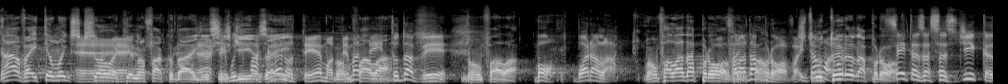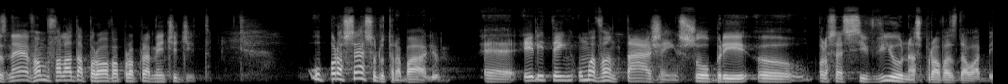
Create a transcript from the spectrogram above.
Ah, vai ter uma discussão É, aqui na faculdade é, esses muito dias bacana aí. o tema, o Vamos tema falar. tem tudo a ver. Vamos falar. Bom, bora lá. Vamos falar da prova. Vamos falar da então. prova. Estrutura Então, da prova. Feitas essas dicas, né, vamos falar da prova propriamente dita. O processo do trabalho, é, ele tem uma vantagem sobre uh, o processo civil nas provas da OAB,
